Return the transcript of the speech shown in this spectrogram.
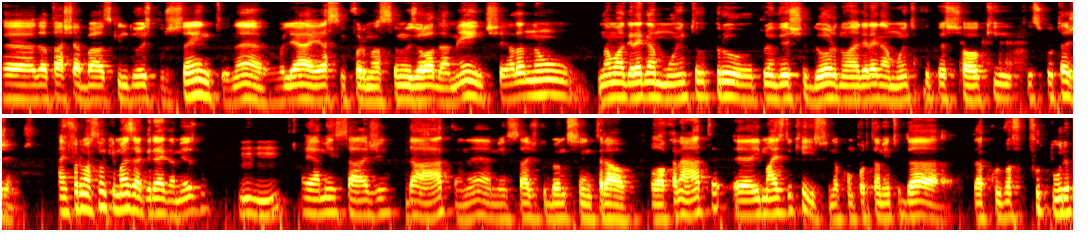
é, da taxa básica em 2%, né, olhar essa informação isoladamente, ela não, não agrega muito para o investidor, não agrega muito para o pessoal que, que escuta a gente. A informação que mais agrega mesmo Uhum. É a mensagem da ata, né? A mensagem que o Banco Central coloca na ata, é, e mais do que isso, no né? comportamento da, da curva futura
